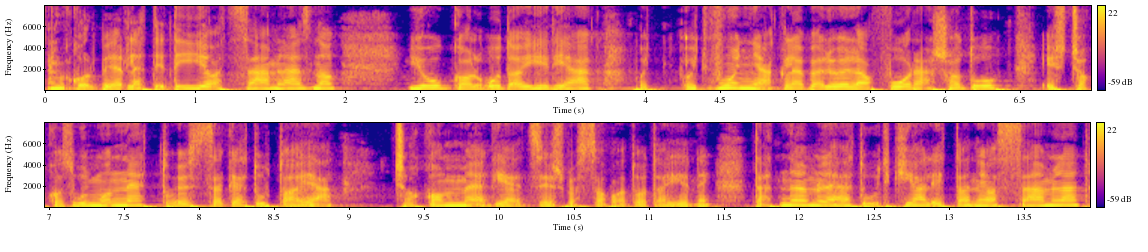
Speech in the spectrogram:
amikor bérleti díjat számláznak, joggal odaírják, hogy, hogy vonják le belőle a forrásadót, és csak az úgymond nettó összeget utalják csak a megjegyzésbe szabad odaírni. Tehát nem lehet úgy kiállítani a számlát,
